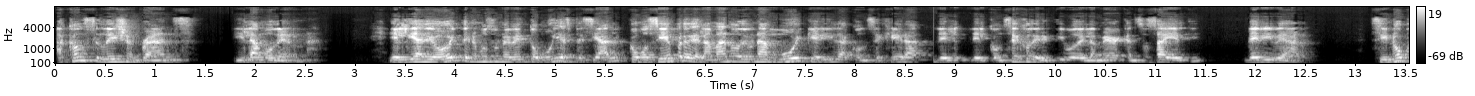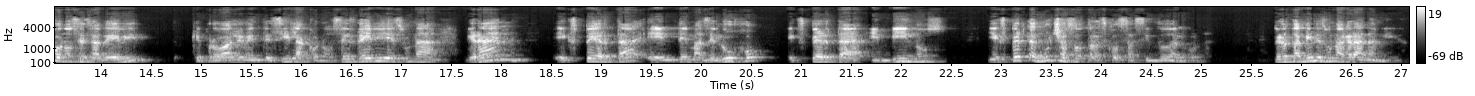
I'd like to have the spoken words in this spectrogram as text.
a Constellation Brands y La Moderna. El día de hoy tenemos un evento muy especial, como siempre de la mano de una muy querida consejera del, Consejo Directivo de la American Society, Debbie Beard. Si no conoces a Debbie, que probablemente sí la conoces, Debbie es una gran experta en temas de lujo, experta en vinos y experta en muchas otras cosas, sin duda alguna. Pero también es una gran amiga.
